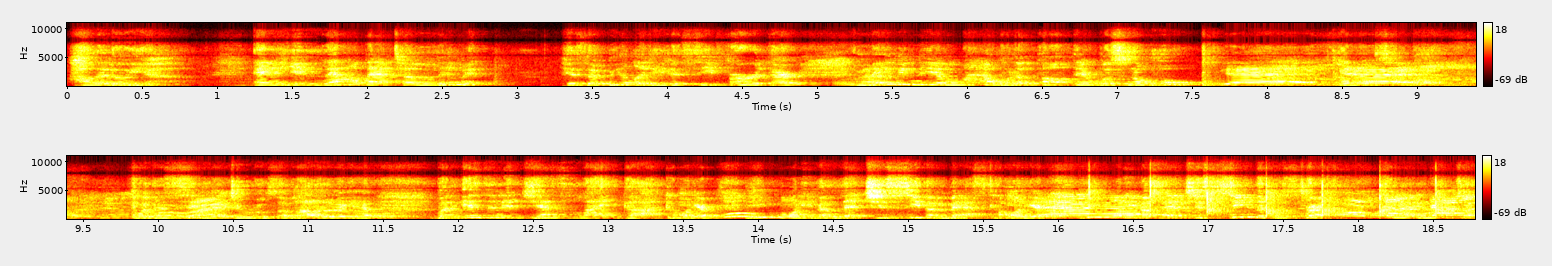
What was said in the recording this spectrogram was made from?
Hallelujah. And he allowed that to limit his ability to see further. Amen. Maybe Nehemiah would have thought there was no hope Yes. Come on, Yes. for the city Alright. of Jerusalem. Hallelujah. But isn't it just like God? Come on here. He won't even let you see the mess. Come on here. He won't even let you see the distress in the Alright. natural.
